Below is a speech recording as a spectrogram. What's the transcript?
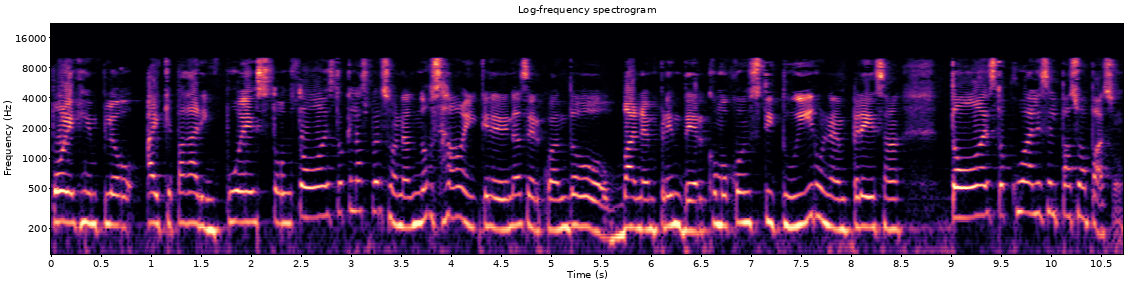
Por ejemplo, hay que pagar impuestos, todo esto que las personas no saben que deben hacer cuando van a emprender, cómo constituir una empresa, todo esto, ¿cuál es el paso a paso?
